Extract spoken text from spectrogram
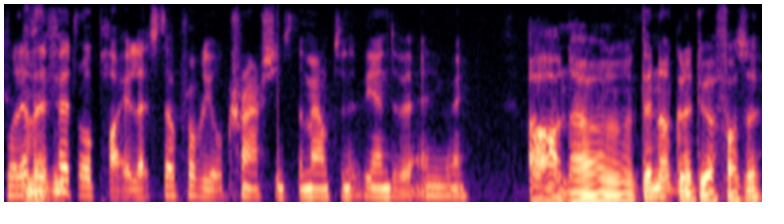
Well, if And they're then- federal pilots, they'll probably all crash into the mountain at the end of it anyway. Oh no, they're not going to do a fuzzer.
